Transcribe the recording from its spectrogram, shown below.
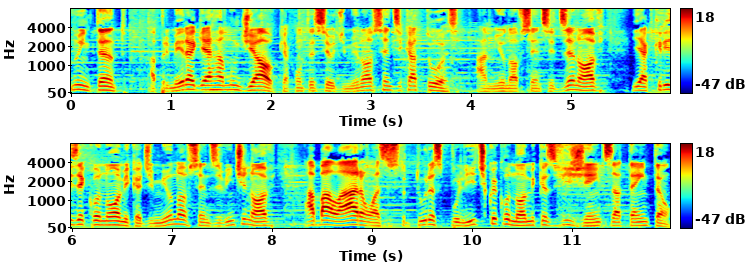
No entanto, a Primeira Guerra Mundial, que aconteceu de 1914 a 1919, e a crise econômica de 1929 abalaram as estruturas político-econômicas vigentes até então.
